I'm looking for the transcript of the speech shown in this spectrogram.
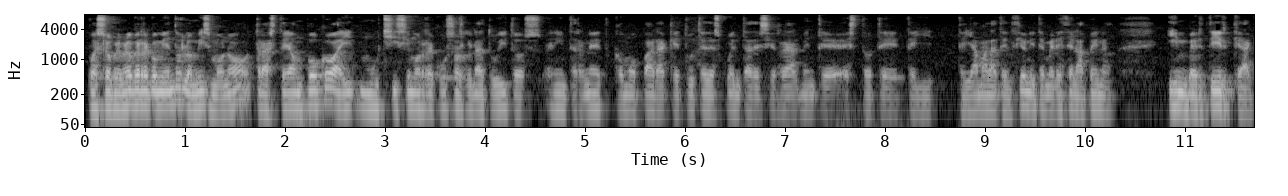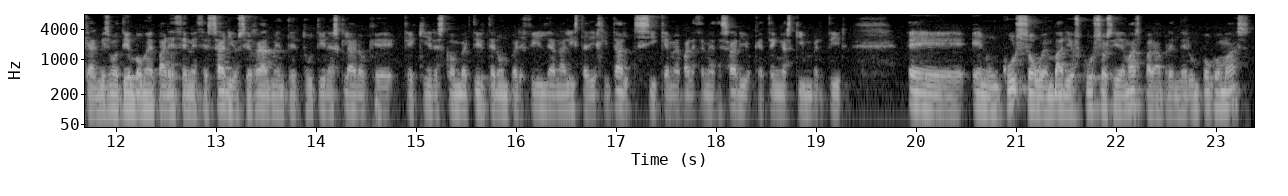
pues lo primero que recomiendo es lo mismo, ¿no? Trastea un poco, hay muchísimos recursos gratuitos en Internet como para que tú te des cuenta de si realmente esto te, te, llama la atención y te merece la pena invertir, que, al mismo tiempo me parece necesario, si realmente tú tienes claro que, que, quieres convertirte en un perfil de analista digital, sí que me parece necesario que tengas que invertir eh, en un curso o en varios cursos y demás para aprender un poco más.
